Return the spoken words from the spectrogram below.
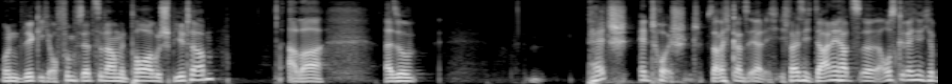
und wirklich auch fünf Sätze lang mit Power gespielt haben. Aber, also, Patch enttäuschend, sage ich ganz ehrlich. Ich weiß nicht, Daniel hat es äh, ausgerechnet, ich habe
